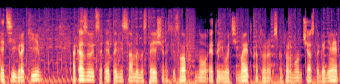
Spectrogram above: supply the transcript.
эти игроки. Оказывается, это не самый настоящий Ростислав, но это его тиммейт, который, с которым он часто гоняет.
